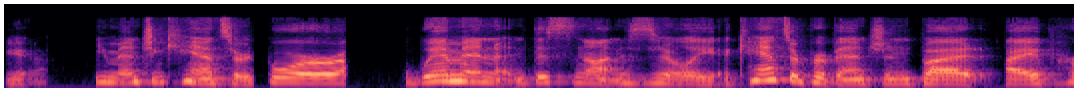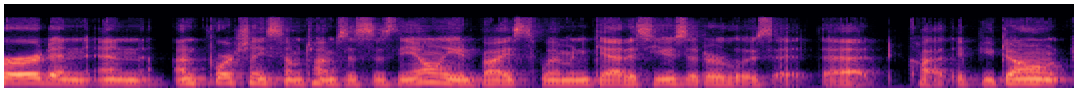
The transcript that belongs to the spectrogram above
Yeah. You mentioned cancer. For women this is not necessarily a cancer prevention but i've heard and and unfortunately sometimes this is the only advice women get is use it or lose it that if you don't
